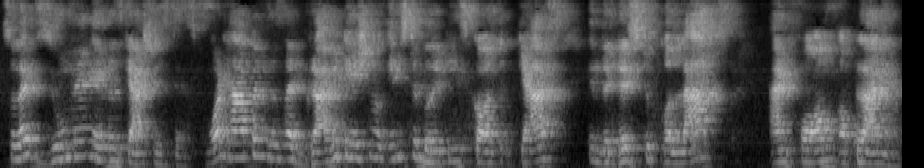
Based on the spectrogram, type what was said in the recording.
So let's zoom in in this gaseous disk. What happens is that gravitational instabilities cause the gas in the disk to collapse and form a planet.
